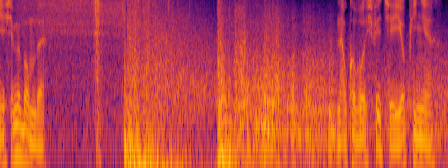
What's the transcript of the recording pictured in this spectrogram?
Niesiemy bombę. Naukowo o świecie i opiniach.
